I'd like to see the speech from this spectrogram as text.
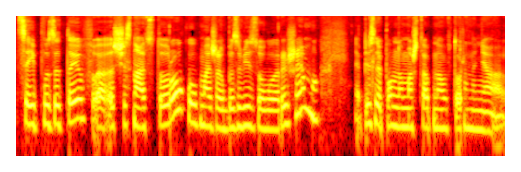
Цей позитив з 2016 року в межах безвізового режиму після повномасштабного вторгнення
